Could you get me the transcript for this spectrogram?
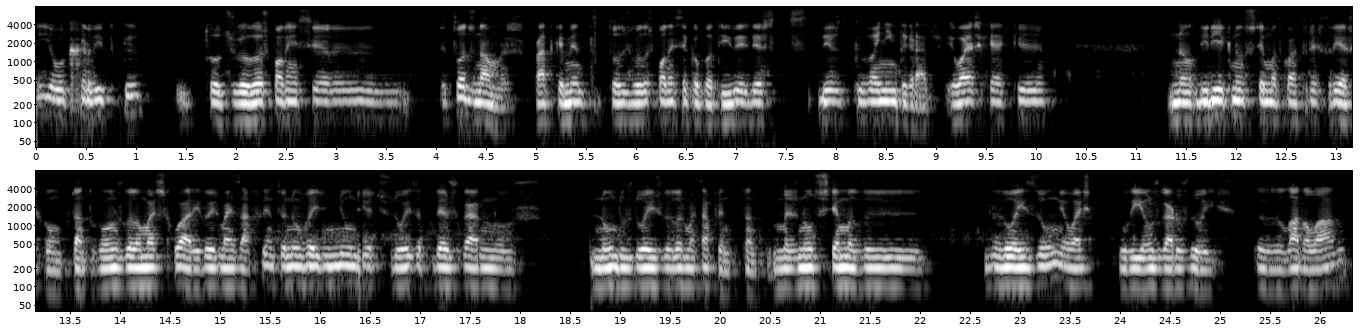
Eu acredito que todos os jogadores podem ser todos não, mas praticamente todos os jogadores podem ser compatíveis desde, desde que venham integrados. Eu acho que é que não, diria que num sistema de 4-3-3, com, portanto, com um jogador mais recuado e dois mais à frente, eu não vejo nenhum destes dois a poder jogar nos, num dos dois jogadores mais à frente. Portanto, mas num sistema de, de 2-1, eu acho que podiam jogar os dois uh, lado a lado.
